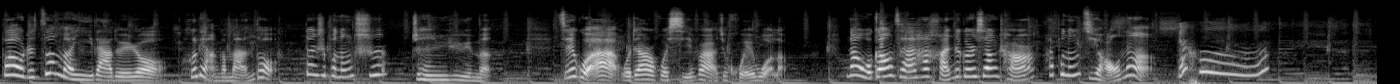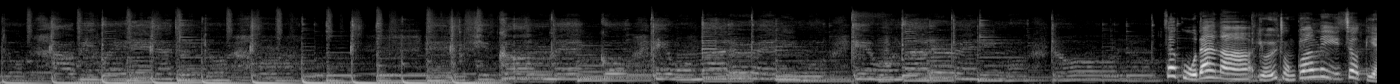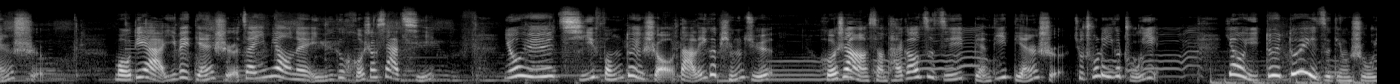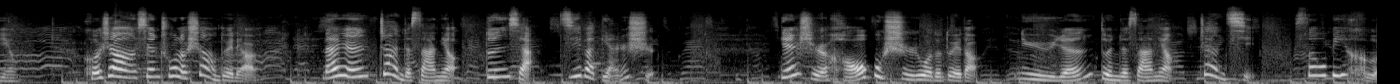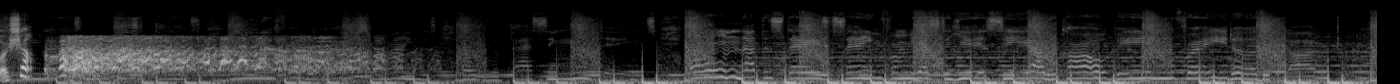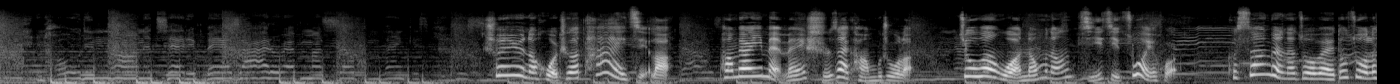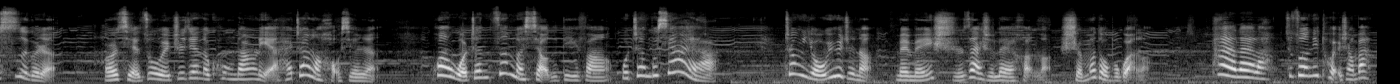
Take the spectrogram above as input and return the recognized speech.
抱着这么一大堆肉和两个馒头，但是不能吃，真郁闷。结果啊，我这二货媳妇儿就回我了，那我刚才还含着根香肠，还不能嚼呢。呀呼！在古代呢，有一种官吏叫典史。某地啊，一位典史在一庙内与一个和尚下棋，由于棋逢对手，打了一个平局。和尚想抬高自己，贬低典史，就出了一个主意，要以对对子定输赢。和尚先出了上对联：男人站着撒尿，蹲下鸡巴典史。典史毫不示弱地对道：女人蹲着撒尿，站起骚逼和尚。春运的火车太挤了，旁边一美眉实在扛不住了，就问我能不能挤挤坐一会儿。可三个人的座位都坐了四个人，而且座位之间的空档里还站了好些人，换我站这么小的地方，我站不下呀。正犹豫着呢，美眉实在是累狠了，什么都不管了。太累了，就坐你腿上吧，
